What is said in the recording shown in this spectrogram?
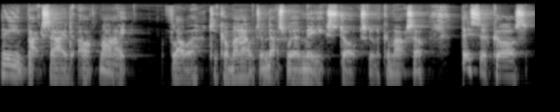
the backside of my flower to come out and that's where me stalk's going to come out. So this of course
